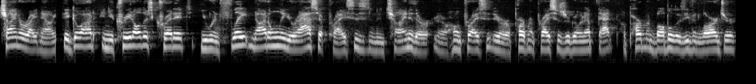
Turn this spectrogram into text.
China right now, they go out and you create all this credit, you inflate not only your asset prices, and in China, their, their home prices, their apartment prices are going up. That apartment bubble is even larger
